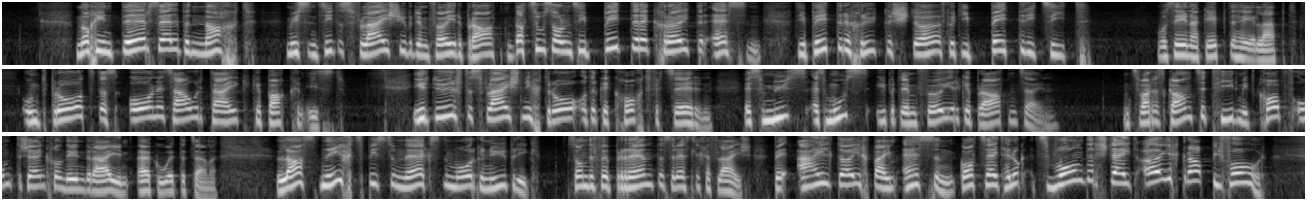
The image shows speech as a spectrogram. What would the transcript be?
Noch in derselben Nacht müssen sie das Fleisch über dem Feuer braten. Dazu sollen sie bittere Kräuter essen. Die bitteren Kräuter stehen für die bittere Zeit, wo sie in Ägypten haben erlebt Und Brot, das ohne Sauerteig gebacken ist. Ihr dürft das Fleisch nicht roh oder gekocht verzehren. Es muss, es muss über dem Feuer gebraten sein. Und zwar das ganze Tier mit Kopf, Unterschenkel und Innereien. Äh, gut zusammen. Lasst nichts bis zum nächsten Morgen übrig, sondern verbrennt das restliche Fleisch. Beeilt euch beim Essen. Gott sagt, hey, schau, das Wunder steht euch gerade bevor.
